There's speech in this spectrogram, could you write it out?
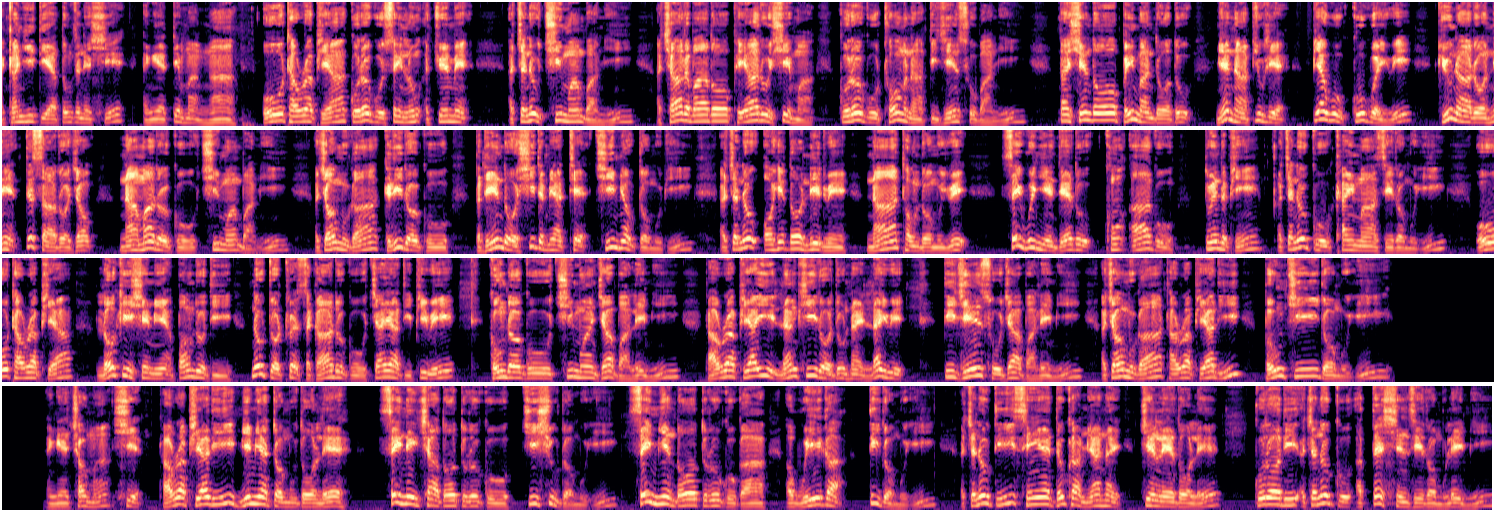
အခန်းကြီး138အငယ်1မှ5အိုထာဝရဘုရားကိုရော့ကိုစိတ်လုံးအကျွင်းမဲ့အကျွန်ုပ်ချီးမွမ်းပါမည်အခြားတစ်ပါးသောဘုရားတို့ရှေ့မှကိုရော့ကိုထောမနာတည်ခြင်းဆိုပါမည်တန်ရှင်းသောဗိမာန်တော်သို့မျက်နှာပြုလျက်ပြတ်ဝကိုးကွယ်၍ဂုဏတော်နှင့်တစ္ဆာတော်ကြောင့် နာမတော်ကိုချီးမွမ်းပါမည်အကြောင်းမူကားဂရိတော်ကိုတည်င်းတော်ရှိသည်မြတ်ထက်ချီးမြှောက်တော်မူပြီးအကျွန်ုပ်အော်ဟစ်သောနေ့တွင် နားထောင်တော်မူ၍စိတ်ဝိညာဉ်တည်းသို့ခွန်အားကိုတွင်းသည်ဖြင့်အကျွန်ုပ်ကိုခိုင်မာစေတော်မူ၏အိုထာဝရဘုရားလောကီရှင်မြင်အပေါင်းတို့သည်နှုတ်တော်ထွက်စကားတို့ကိုကြားရသည်ဖြစ်၍ဂုံတော်ကိုချီးမွမ်းကြပါလိမ့်မည်ထာဝရဘုရား၏လမ်းခီးတော်တို့၌လိုက်၍ တည်ခြင်းဆိုကြပါလိမ့်မည်အကြောင်းမူကားထာဝရဘုရားသည်ဘုံကြီးတော်မူ၏အငယ်6မှ8ထာဝရဘုရားသည်မြင့်မြတ်တော်မူသောလဲစိတ်နှိမ်ချသောသူတို့ကို ကြီးရှုတော်မူ၏စိတ်မြင့်သောသူတို့ကိုကအဝေးကတိတော်မူ၏အကျွန်ုပ်သည်ဆင်းရဲဒုက္ခများ၌ကျင်လည်တော်လဲ ကိုယ်တော်သည်အကျွန်ုပ်ကိုအသက်ရှင်စေတော်မူလိမ့်မည်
